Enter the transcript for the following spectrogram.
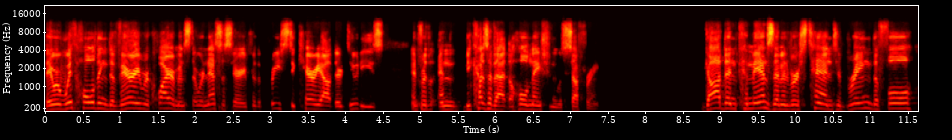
They were withholding the very requirements that were necessary for the priests to carry out their duties, and, for the, and because of that, the whole nation was suffering. God then commands them in verse 10 to bring the full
